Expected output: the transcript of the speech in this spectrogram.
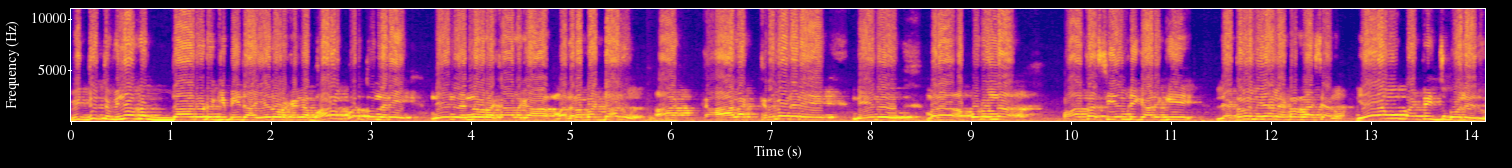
విద్యుత్ వినియోగదారుడికి మీద ఏదో రకంగా భారం పడుతుందని నేను ఎన్నో రకాలుగా మదనపడ్డాను. ఆ కాలక్రమేణనే నేను మన అప్పుడున్న పాత సిఎండి గారికి లెటర్ల మీద లెటర్ రాశాను. ఏం పట్టించుకోలేదు.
